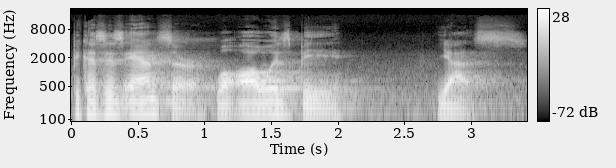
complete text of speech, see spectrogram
Because His answer will always be yes.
